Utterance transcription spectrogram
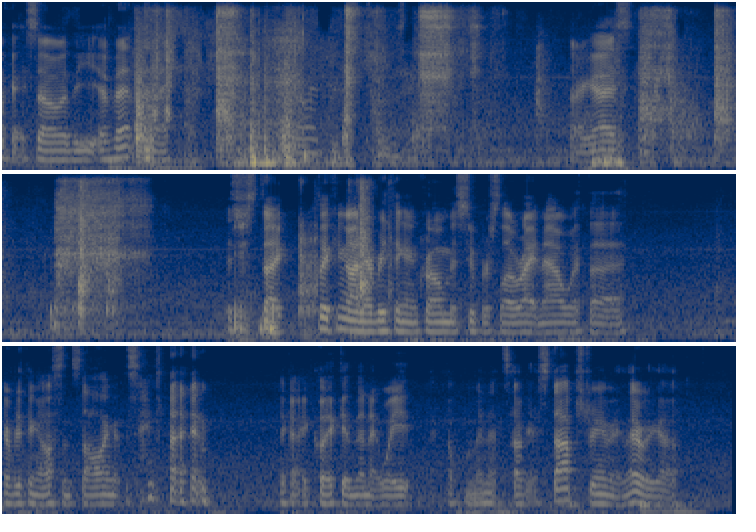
okay, so the event. Sorry, guys. It's just like clicking on everything in Chrome is super slow right now with uh, everything else installing at the same time. like I click and then I wait a couple minutes. Okay, stop streaming. There we go.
